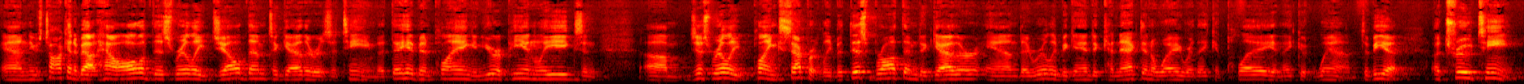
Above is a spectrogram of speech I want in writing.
And he was talking about how all of this really gelled them together as a team, that they had been playing in European leagues and um, just really playing separately, but this brought them together and they really began to connect in a way where they could play and they could win, to be a, a true team.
